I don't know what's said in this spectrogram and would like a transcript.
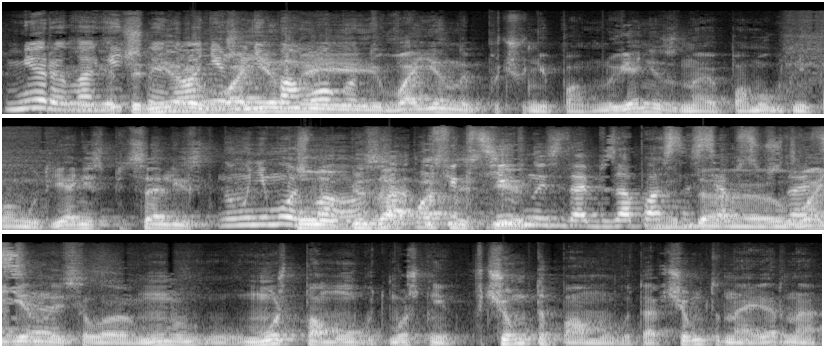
Меры Это логичные, но меры они же не военные, помогут. Военные, почему не помогут? Ну, я не знаю, помогут, не помогут. Я не специалист Ну, мы не можем по безопасности. эффективность, да, безопасности да, обсуждать. военные сила. Может, помогут, может, нет. В чем-то помогут, а в чем-то, наверное, э,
